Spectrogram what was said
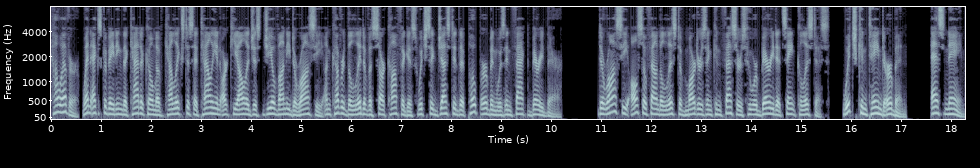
However, when excavating the catacomb of Calixtus Italian archaeologist Giovanni de Rossi uncovered the lid of a sarcophagus which suggested that Pope Urban was in fact buried there. De Rossi also found a list of martyrs and confessors who were buried at St. Callistus, which contained Urban's name.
